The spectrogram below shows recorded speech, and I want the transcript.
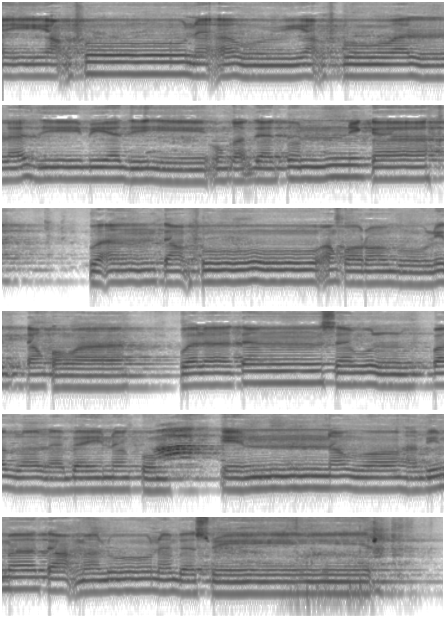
أن يعفون يعفو الذي بيده عقدة النكاح وأن تعفوا أقرب للتقوى ولا تنسوا الفضل بينكم إن الله بما تعملون بصير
